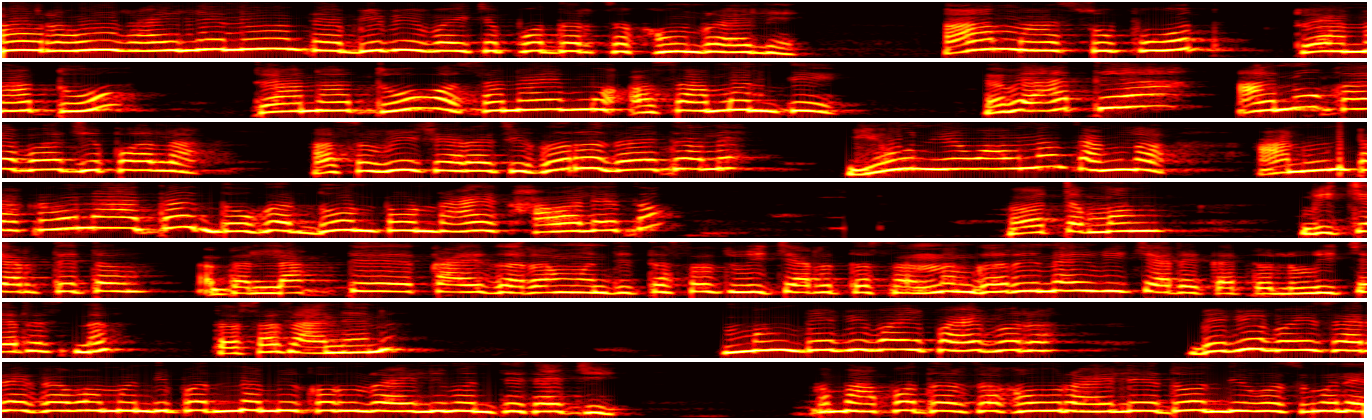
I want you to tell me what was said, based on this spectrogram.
राहून राहिले ना. त्या बेबीबाईच्या पदरचं खाऊन राहिले. हा मा सुपूत त्या नातू त्या नातू असं नाही असा असं म्हणते आत्या आणू काय भाजीपाला? असं विचारायची गरज आहे त्याला? घेऊन येऊ ना चांगलं आणून टाकाव ना आता. दोघं दोन तोंड आहे खावाले तर. हो तर मग विचारते तर. आता लागते काय घरामध्ये म्हणजे तसंच विचारत असेल ना. घरी नाही विचारे का तुला? विचारच ना. तसंच आणे ना. मग बेबी बाई पाय बरं. बेबी बाई साऱ्या गावामध्ये बदनामी करून राहिली म्हणते त्याची. मापदरचं खाऊन राहिले दोन दिवस मला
